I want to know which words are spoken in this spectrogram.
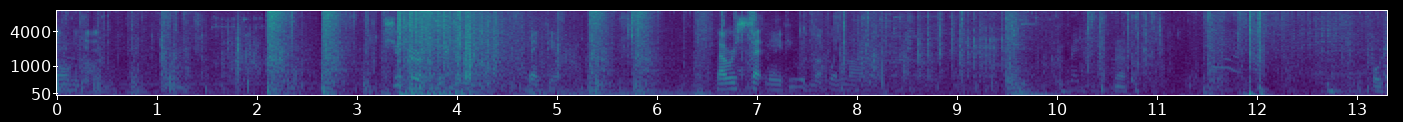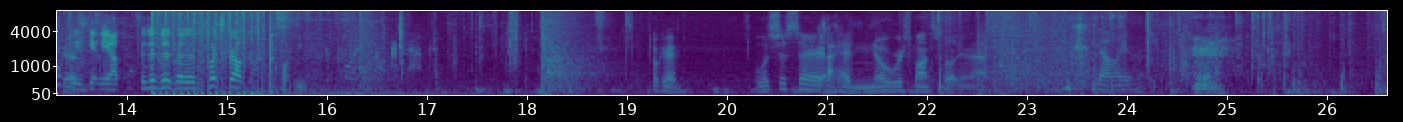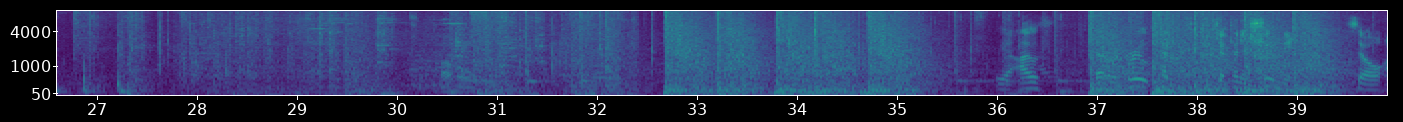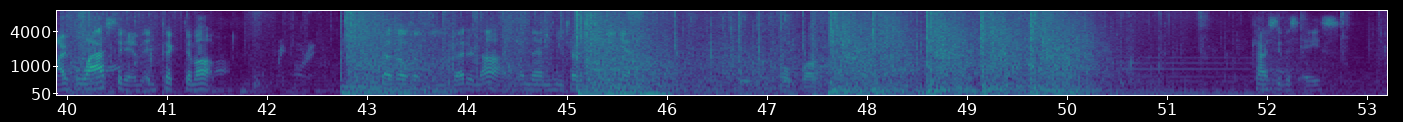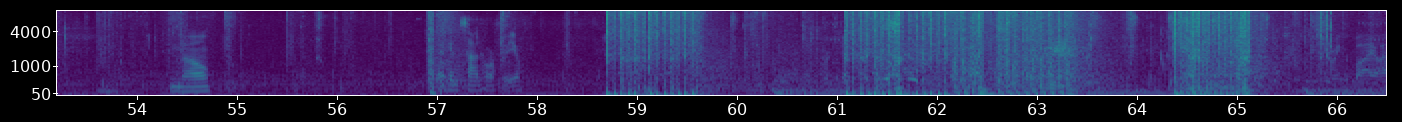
Did. Shoot through. Thank you. Now reset me if you would not wouldn't mind. Oh Oh, shit. please get me up. The, the, the, the, the Twitch drop. Fucking. Okay. Let's just say It's I had no responsibility in that. No, you're right. Uh oh. Yeah, I was. That recruit kept, kept trying to shoot me, so I blasted him and picked him up. Because I was like, you better not. And then he tried to shoot me again. Oh fuck. Can I see this ace? No. I can sound whore for you. Securing the biohazard. Oh my god. They've ceased attempting to secure the container. Op 4,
